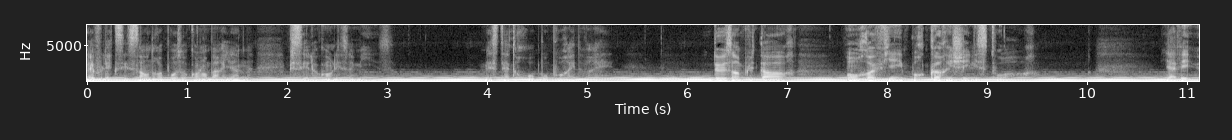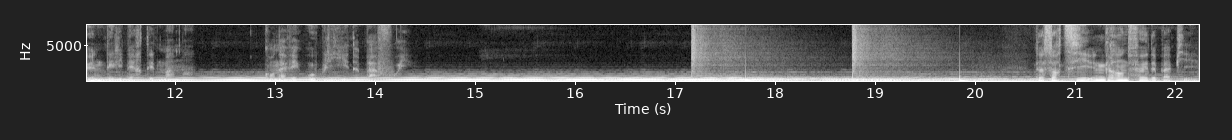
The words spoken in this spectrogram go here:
Elle voulait que ses cendres reposent au columbarium, puis c'est là qu'on les a mises. Mais c'était trop beau pour être vrai. Deux ans plus tard, on revient pour corriger l'histoire. il y avait une des libertés de maman qu'on avait oublié de bafouer. T'as sorti une grande feuille de papier.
